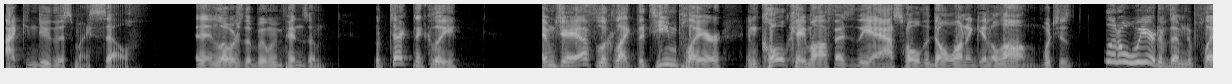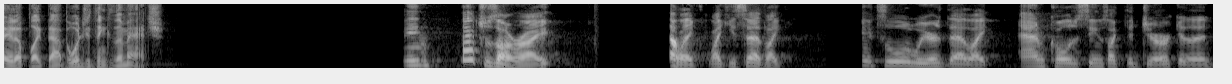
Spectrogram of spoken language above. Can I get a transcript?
I can do this myself. And then lowers the boom and pins him. So technically, MJF looked like the team player, and Cole came off as the asshole that don't want to get along, which is a little weird of them to play it up like that. But what'd you think of the match? I mean, match was all right. Yeah, like like you said, like it's a little weird that like Adam Cole just seems like the jerk, and then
